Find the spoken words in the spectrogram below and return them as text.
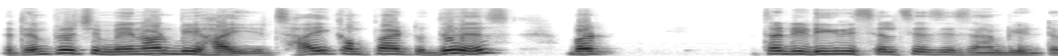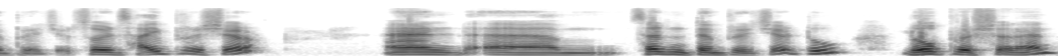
The temperature may not be high, it is high compared to this, but 30 degrees Celsius is ambient temperature. So, it is high pressure and um, certain temperature to low pressure and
